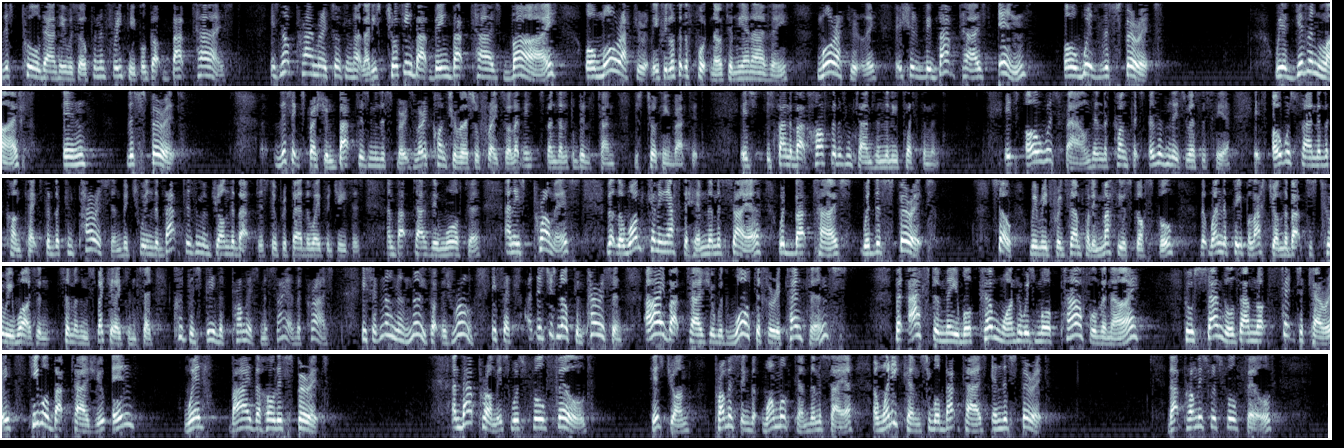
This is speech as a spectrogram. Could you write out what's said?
this pool down here was open and three people got baptized. He's not primarily talking about that. He's talking about being baptized by Or more accurately, if you look at the footnote in the NIV, more accurately, it should be baptized in or with the Spirit. We are given life in the Spirit. This expression, baptism in the Spirit, is a very controversial phrase, so let me spend a little bit of time just talking about it. It's, found about half a dozen times in the New Testament. It's always found in the context, other than these verses here, it's always found in the context of the comparison between the baptism of John the Baptist, who prepared the way for Jesus and baptized in water, and his promise that the one coming after him, the Messiah, would baptize with the Spirit. So, we read, for example, in Matthew's Gospel, that when the people asked John the Baptist who he was, and some of them speculated and said, Could this be the promised Messiah, the Christ? He said, No, no, no, you got this wrong. He said, uh, There's just no comparison. I baptize you with water for repentance, but after me will come one who is more powerful than I, whose sandals I'm not fit to carry. He will baptize you in, with, by the Holy Spirit. And that promise was fulfilled. Here's John promising that one will come, the Messiah, and when he comes, he will baptize in the Spirit. That promise was fulfilled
